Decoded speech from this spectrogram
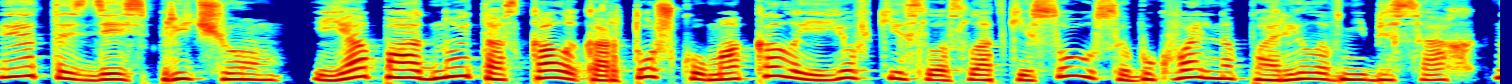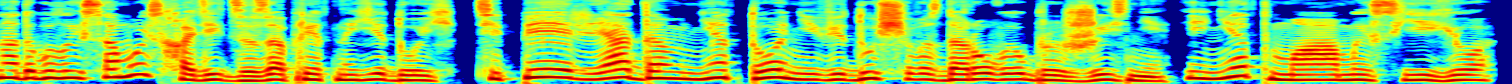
«Это здесь при чем?» Я по одной таскала картошку, макала ее в кисло-сладкий соус и буквально парила в небесах. Надо было и самой сходить за запретной едой. Теперь рядом нет Тони, ведущего здоровый образ жизни, и нет мамы с ее.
